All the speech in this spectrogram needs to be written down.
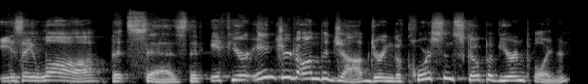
is a law that says that if you're injured on the job during the course and scope of your employment,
